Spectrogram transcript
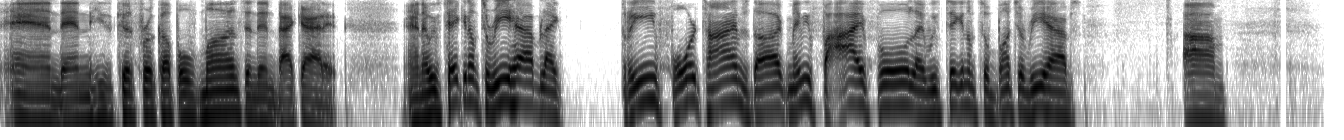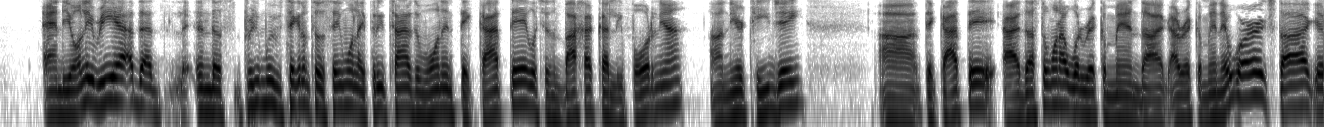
And then he's good for a couple of months and then back at it. And we've taken him to rehab like three, four times, dog, maybe five full. Like we've taken him to a bunch of rehabs. Um, and the only rehab that in the pretty we've taken him to the same one like three times. The one in Tecate, which is in Baja California, uh, near TJ. Uh, Tecate, that's the one I would recommend, dog. I recommend it works, dog. It,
